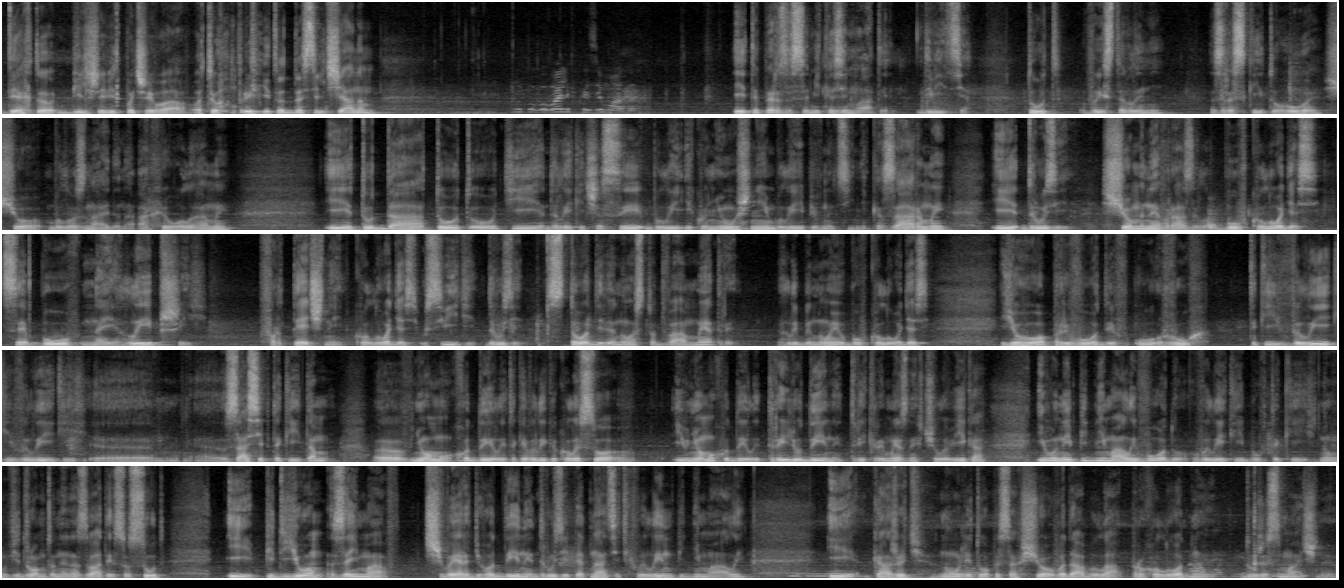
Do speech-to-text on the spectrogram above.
дехто більше відпочивав. Ото привіт от до сільчанам. І тепер за самі казімати. Дивіться, тут виставлені зразки того, що було знайдено археологами. І тут, да, тут у ті далекі часи були і конюшні, були і півноцінні казарми. І, друзі, що мене вразило, був колодязь. Це був найглибший фортечний колодязь у світі. Друзі, 192 метри глибиною був колодязь. Його приводив у рух такий великий, великий е, е, засіб такий, там е, в ньому ходили таке велике колесо, і в ньому ходили три людини, три кремезних чоловіка, і вони піднімали воду. Великий був такий, ну, відром то не назвати, сосуд. І підйом займав чверть години. Друзі, 15 хвилин піднімали. І кажуть ну, у літописах, що вода була прохолодною, дуже смачною.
